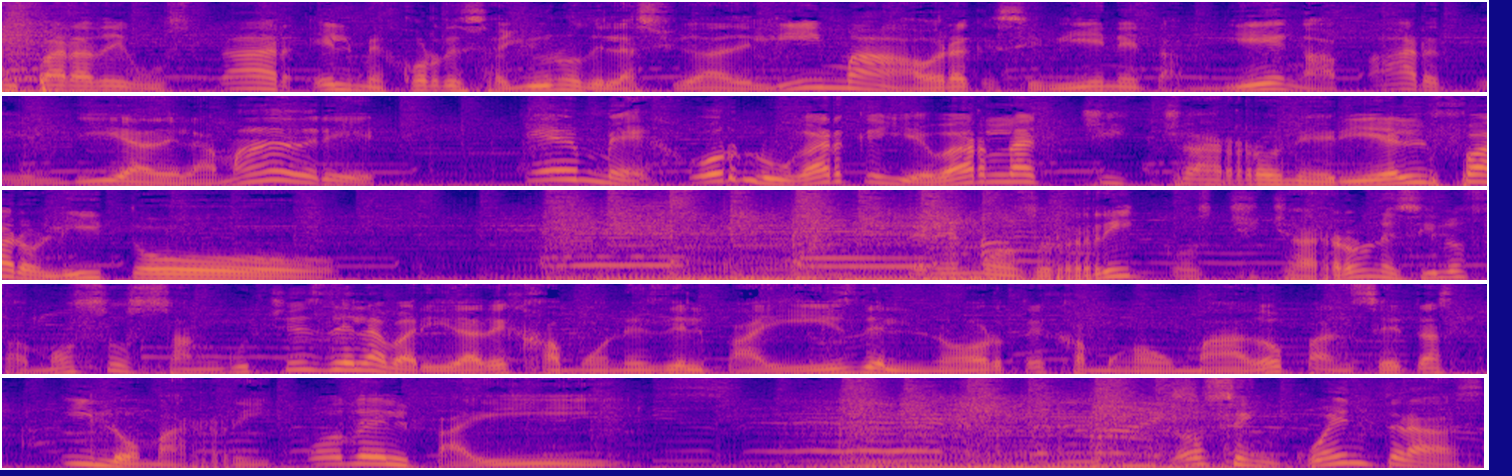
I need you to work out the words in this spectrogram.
Y para degustar el mejor desayuno de la ciudad de Lima, ahora que se viene también aparte el Día de la Madre, qué mejor lugar que llevar la chicharronería El Farolito. Tenemos ricos chicharrones y los famosos sándwiches de la variedad de jamones del país, del norte, jamón ahumado, pancetas y lo más rico del país. Los encuentras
